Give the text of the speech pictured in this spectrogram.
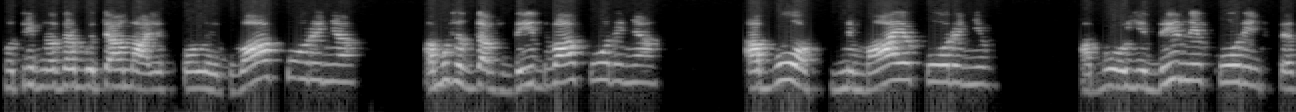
потрібно зробити аналіз, коли два кореня, а може завжди два кореня, або немає коренів, або єдиний корінь, все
